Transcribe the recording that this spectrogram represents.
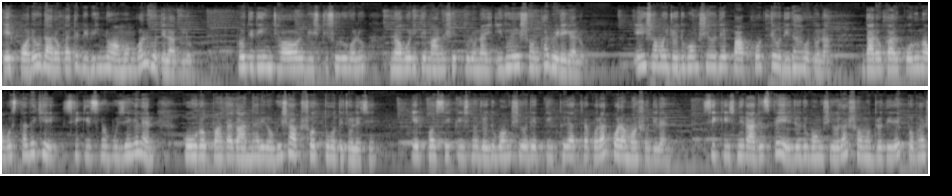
এর পরেও দ্বারকাতে বিভিন্ন অমঙ্গল হতে লাগল। প্রতিদিন ঝড়, বৃষ্টি শুরু হলো। নগরীতে মানুষের তুলনায় ইঁদুরের সংখ্যা বেড়ে গেল। এই সময় যদুবংশীয়দের পাপ করতেও দ্বিধা হতো না। দ্বারকার করুণ অবস্থা দেখে শ্রীকৃষ্ণ বুঝে গেলেন কৌরব মাতা গান্ধারীর অভিশাপ সত্য হতে চলেছে। এরপর শ্রীকৃষ্ণ যদুবংশীয়দের তীর্থযাত্রা করার পরামর্শ দিলেন। শ্রীকৃষ্ণের আদেশ পেয়ে যদুবংশীয়রা সমুদ্র তীরে প্রভাস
